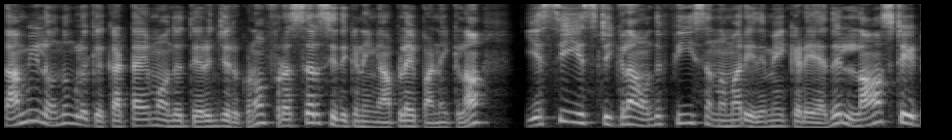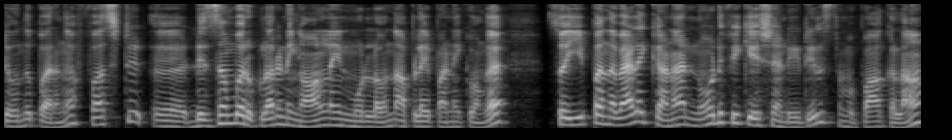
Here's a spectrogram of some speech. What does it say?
தமிழ் வந்து உங்களுக்கு கட்டாயமாக வந்து தெரிஞ்சிருக்கணும். ஃப்ரெஷர்ஸ் இதுக்கு நீங்கள் அப்ளை பண்ணிக்கலாம். எஸ்சி எஸ்டிக்கெலாம் வந்து ஃபீஸ் அந்த மாதிரி எதுவுமே கிடையாது. லாஸ்ட் டேட் வந்து பாருங்கள் ஃபஸ்ட்டு டிசம்பருக்குள்ளார uh, நீங்கள் ஆன்லைன் மோடில் வந்து அப்ளை பண்ணிக்கோங்க. ஸோ இப்போ அந்த வேலைக்கான நோட்டிஃபிகேஷன் டீட்டெயில்ஸ் நம்ம பார்க்கலாம்.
